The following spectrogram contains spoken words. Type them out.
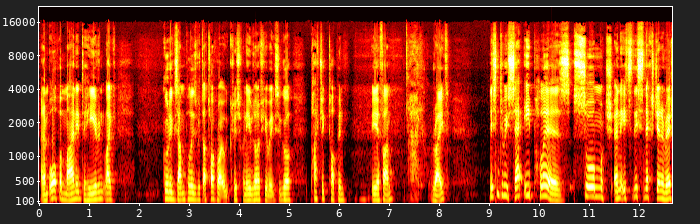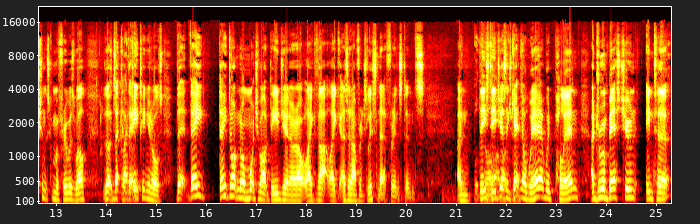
and I'm open minded to hearing like good example is which I talked about it with Chris when he was on a few weeks ago. Patrick Topping, are you a fan? Right. Listen to his set. He plays so much, and it's this next generation that's coming through as well. The, the, the eighteen-year-olds, they, they they don't know much about DJing or out like that. Like as an average listener, for instance, and But these DJs are getting away with playing a drum and bass tune into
